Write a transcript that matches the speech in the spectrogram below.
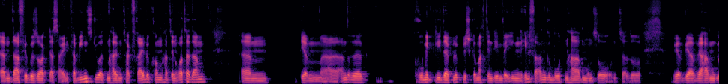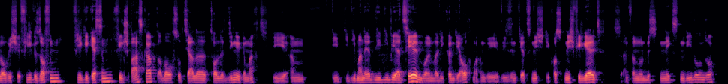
ähm, dafür gesorgt, dass ein Kabinensteward einen halben Tag frei bekommen hat in Rotterdam. Ähm, wir haben äh, andere Crewmitglieder glücklich gemacht, indem wir ihnen Hilfe angeboten haben und so. Und also wir, wir, wir haben, glaube ich, viel gesoffen, viel gegessen, viel Spaß gehabt, aber auch soziale tolle Dinge gemacht, die, ähm, die, die, die, man, die, die wir erzählen wollen, weil die könnt ihr auch machen. Die, die sind jetzt nicht, die kosten nicht viel Geld. Das ist einfach nur ein bisschen Nächstenliebe und so.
